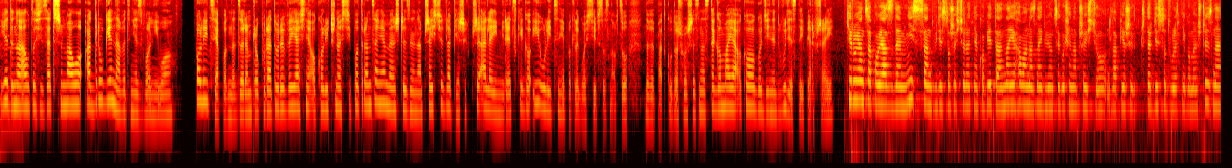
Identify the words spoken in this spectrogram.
Jedno auto się zatrzymało, a drugie nawet nie zwolniło. Policja pod nadzorem prokuratury wyjaśnia okoliczności potrącenia mężczyzny na przejściu dla pieszych przy Alei Mireckiego i ulicy Niepodległości w Sosnowcu. Do wypadku doszło 16 maja około godziny 21. Kierująca pojazdem Nissan 26-letnia kobieta najechała na znajdującego się na przejściu dla pieszych 42-letniego mężczyznę.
